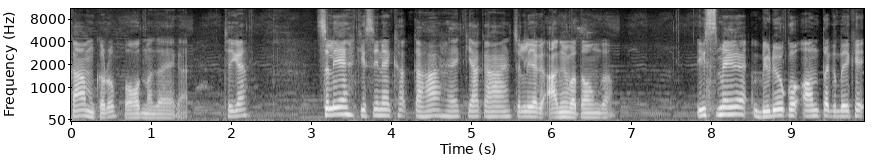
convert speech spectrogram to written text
काम करो, बहुत मज़ा आएगा। ठीक है? चलिए, किसी ने कहा है, क्या कहा है? चलिए आगे बताऊँगा। इसमें वीडियो को अंत तक देखे।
